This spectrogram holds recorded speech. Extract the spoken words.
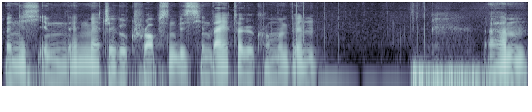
wenn ich in, in Magical Crops ein bisschen weitergekommen bin. Ähm,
